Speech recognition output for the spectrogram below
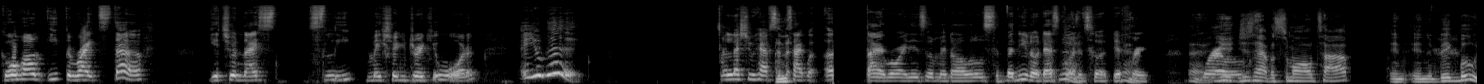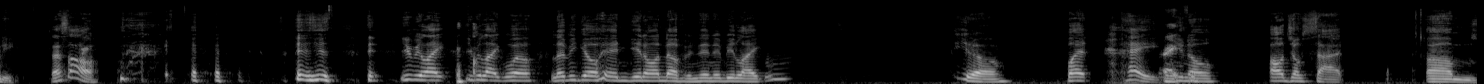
go home, eat the right stuff, get you a nice sleep, make sure you drink your water, and you're good. Unless you have some And- type of thyroidism and all those, but you know that's going Yeah, into a different. Yeah, Bro. You just have a small top and, and a big booty. That's all. you be like, you be like, well, let me go ahead and get on up, and then it'd be like, you know. But hey, Right. you know, all jokes aside, um,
